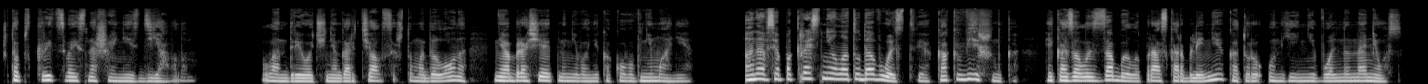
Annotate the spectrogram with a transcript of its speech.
чтобы скрыть свои сношения с дьяволом. Ландри очень огорчался, что Маделона не обращает на него никакого внимания. Она вся покраснела от удовольствия, как вишенка, и, казалось, забыла про оскорбление, которое он ей невольно нанес.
